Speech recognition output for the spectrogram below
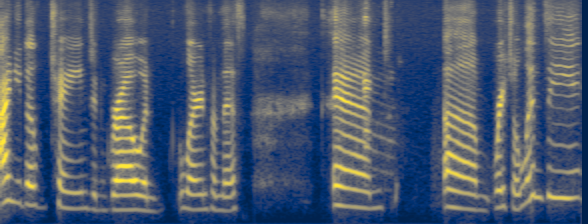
"I need to change and grow and learn from this." And um, Rachel Lindsay,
